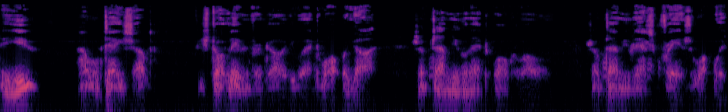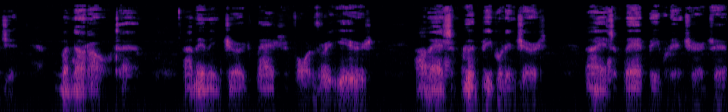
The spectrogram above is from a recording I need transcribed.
Do you? I will tell you something. If you start living for God, you're going to have to walk with God. Sometimes you're going to have to walk alone. Sometimes you'll have some friends to walk with you, but not all the time. I've been in church pastor 43 years. I've had some good people in church. I had some bad people in church.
